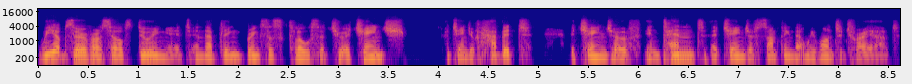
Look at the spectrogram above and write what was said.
we observe ourselves doing it, and that bring, brings us closer to a change, a change of habit, a change of intent, a change of something that we want to try out.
